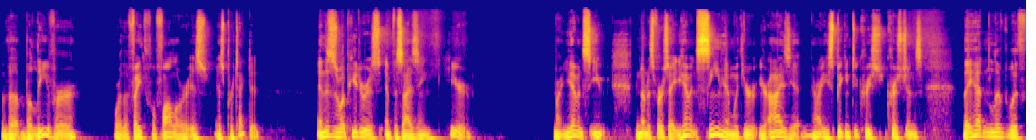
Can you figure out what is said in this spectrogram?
the believer or the faithful follower is, is protected. And this is what Peter is emphasizing here. Right? You haven't you notice verse 8, you haven't seen him with your, your eyes yet. All right? He's speaking to Christians they hadn't lived with,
